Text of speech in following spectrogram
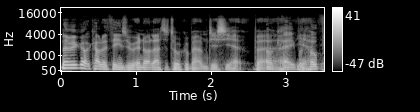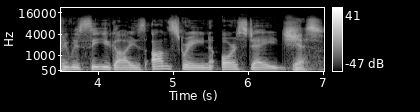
No, we've got a couple of things, but we're not allowed to talk about them just yet. But uh, Okay, but yeah, hopefully yeah. we'll see you guys on screen or a stage. Yes.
